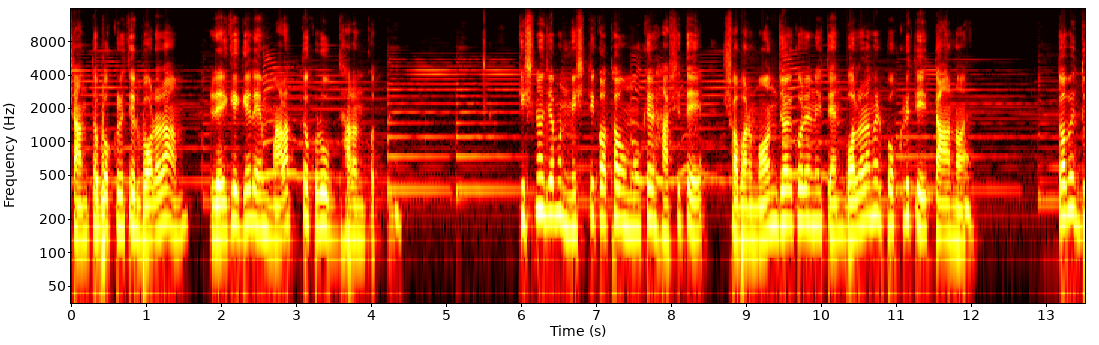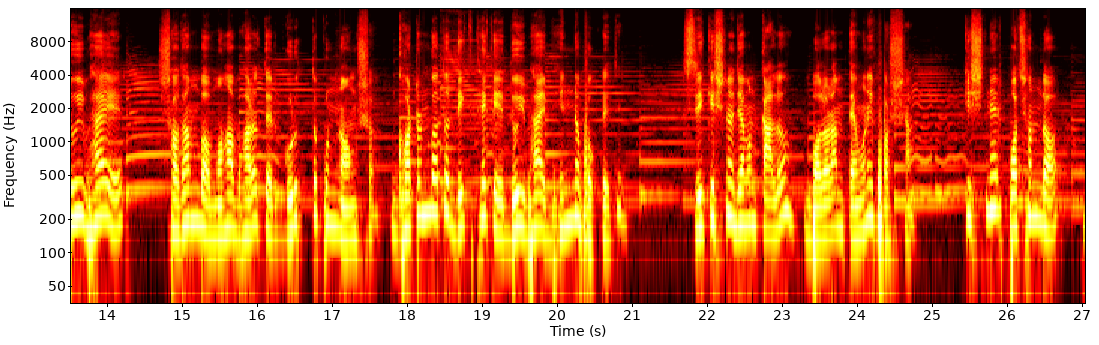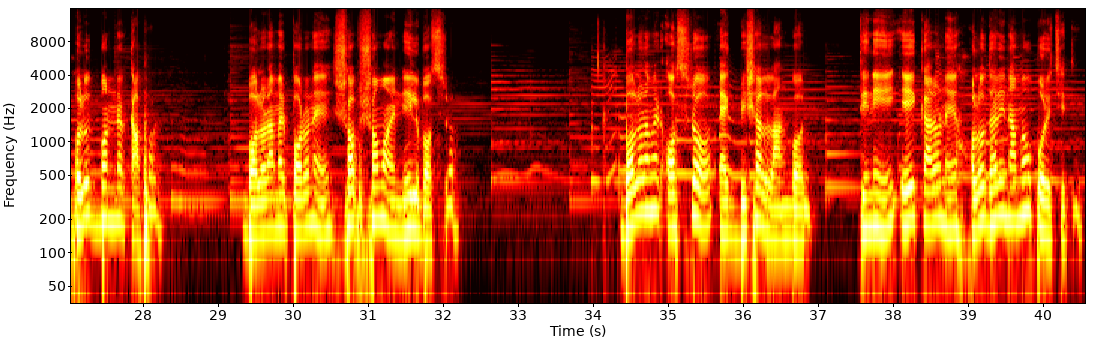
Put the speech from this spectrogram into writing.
শান্ত প্রকৃতির বলরাম রেগে গেলে মারাত্মক রূপ ধারণ করতেন। কৃষ্ণ যেমন মিষ্টি কথা ও মুখের হাসিতে সবার মন জয় করে নিতেন, বলরামের প্রকৃতি তা নয়। তবে দুই ভাইয়ের সদাম্ব মহাভারতের গুরুত্বপূর্ণ অংশ। ঘটনগত দিক থেকে দুই ভাই ভিন্ন প্রকৃতির। শ্রীকৃষ্ণ যেমন কালো, বলরাম তেমনই ফর্সা। কৃষ্ণের পছন্দ হলুদ বর্ণের কাপড়। বলরামের পরনে সব সময় নীল বস্ত্র। বলরামের অস্ত্র এক বিশাল লাঙ্গল। তিনি এই কারণে হলধারী নামেও পরিচিতি।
